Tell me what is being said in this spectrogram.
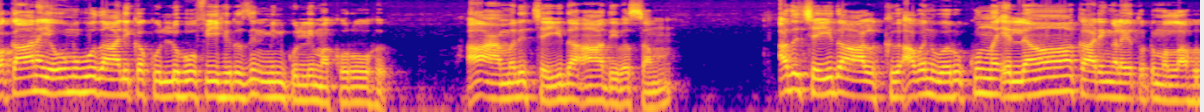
വക്കാന യൗമുഹു ദാലിക്ക കുല്ലുഹു ഫി ഹിർസിൻ മിൻ കുല്ലി മക്കുറൂഹ് ആ അമൽ ചെയ്ത ആ ദിവസം അത് ചെയ്ത ആൾക്ക് അവൻ വെറുക്കുന്ന എല്ലാ കാര്യങ്ങളെ തൊട്ടും അള്ളാഹു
